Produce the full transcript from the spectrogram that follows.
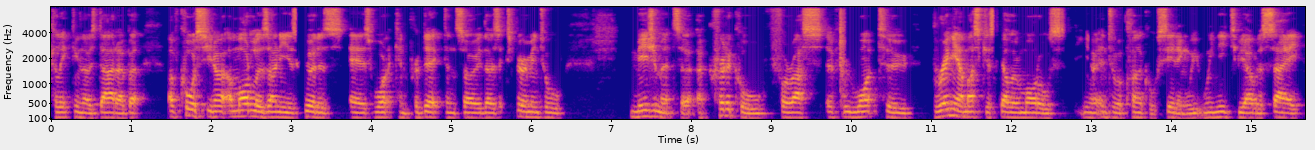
collecting those data. But of course, you know, a model is only as good as as what it can predict, and so those experimental measurements are, are critical for us if we want to bring our musculoskeletal models, you know, into a clinical setting. We, we need to be able to say,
